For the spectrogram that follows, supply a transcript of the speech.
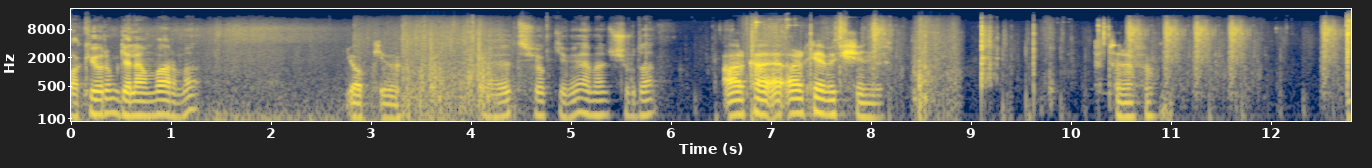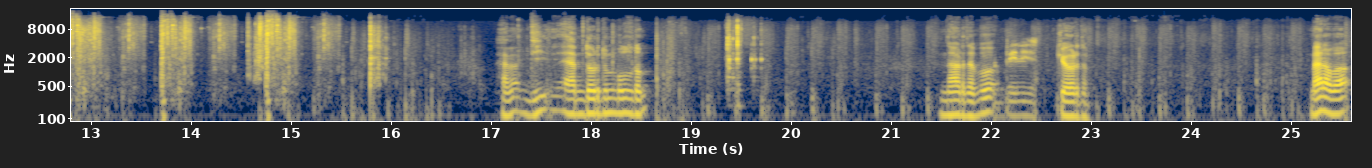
Bakıyorum gelen var mı? Yok gibi. Evet yok gibi. Hemen şuradan. Arka arkaya bir kişi indi. Şu tarafa. Hemen di- M4'ümü buldum. Nerede bu? Beni Gördüm. Merhaba.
